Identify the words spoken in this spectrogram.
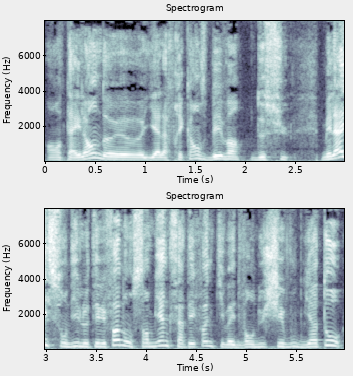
en Thaïlande, euh, il y a la fréquence B20 dessus. Mais là, ils se sont dit, le téléphone, on sent bien que c'est un téléphone qui va être vendu chez vous bientôt,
